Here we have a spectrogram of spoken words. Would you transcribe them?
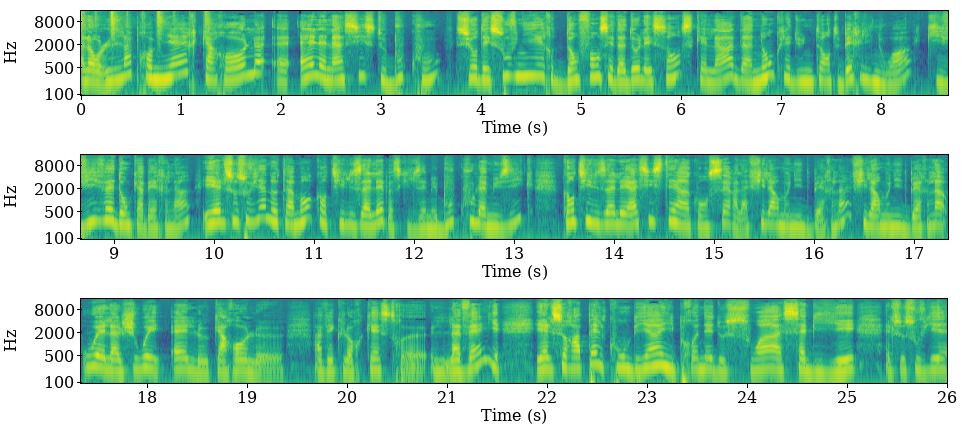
Alors la première, Carole, euh, elle, elle insiste beaucoup sur des souvenirs d'enfance et d'adolescence qu'elle a d'un oncle et d'une tante berlinois qui vivaient donc à Berlin. Et elle se souvient notamment quand ils allaient, parce qu'ils aimaient beaucoup la musique, quand ils allaient assister à un concert à la Philharmonie de Berlin, Philharmonie de Berlin où elle a joué, elle, Carole, euh, avec l'orchestre euh, la veille. Et elle se rappelle combien il prenait de soin à s'habiller. Elle se souvient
